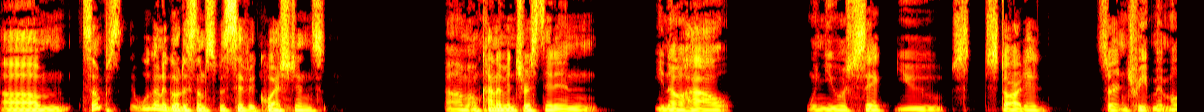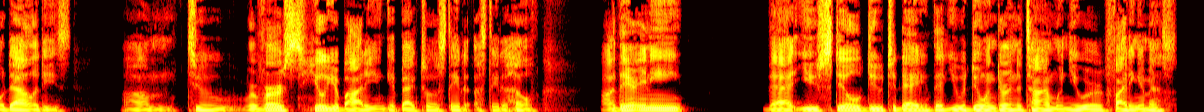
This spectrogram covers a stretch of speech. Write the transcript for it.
Um, some we're going to go to some specific questions um, I'm kind of interested in, you know, how when you were sick, you started certain treatment modalities um, to reverse, heal your body, and get back to a state a state of health. Are there any that you still do today that you were doing during the time when you were fighting MS?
